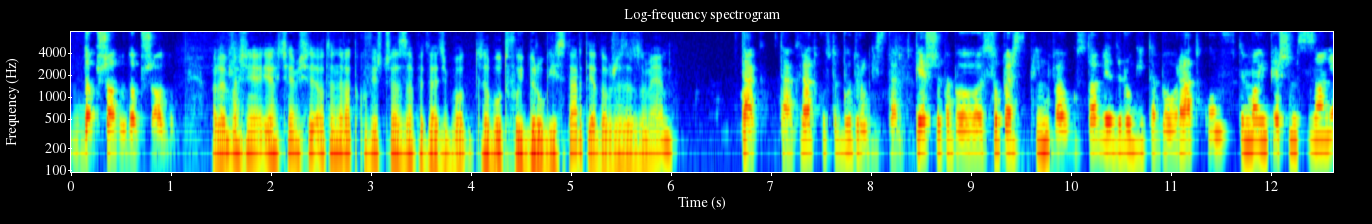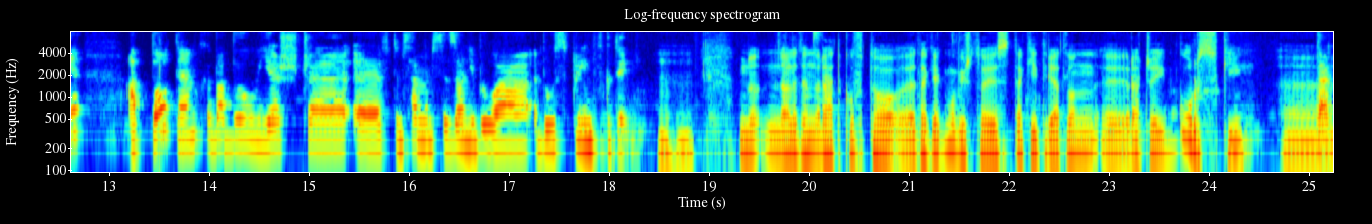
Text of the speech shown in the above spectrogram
do przodu, do przodu. Ale właśnie ja chciałem się o ten Radków jeszcze raz zapytać, bo to był twój drugi start, ja dobrze zrozumiałem? Tak, tak, Radków to był drugi start. Pierwszy to był super sprint w Augustowie, drugi to był Radków w tym moim pierwszym sezonie, a potem chyba był jeszcze e, w tym samym sezonie była, był sprint w Gdyni. Mhm. No, no, ale ten Radków to, e, tak jak mówisz, to jest taki triatlon e, raczej górski. Tak.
